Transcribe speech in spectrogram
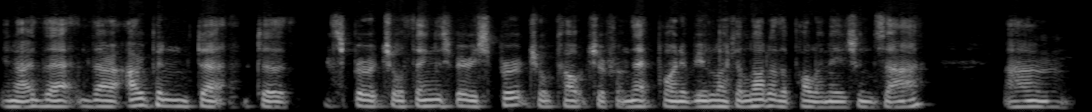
You know, they're, they're open to, to spiritual things, very spiritual culture from that point of view, like a lot of the Polynesians are. Um,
